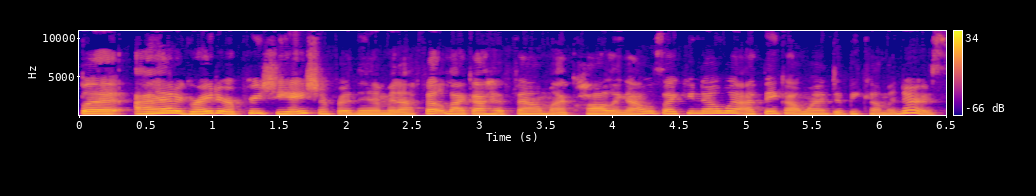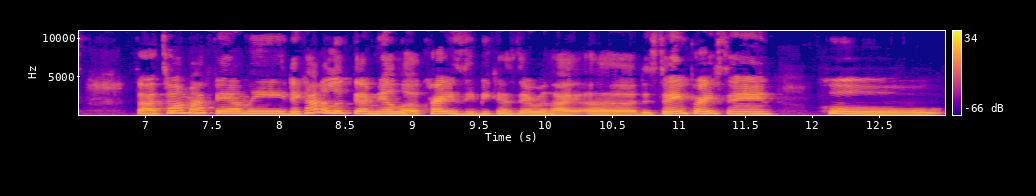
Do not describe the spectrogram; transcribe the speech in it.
But I had a greater appreciation for them and I felt like I had found my calling. I was like, you know what? I think I wanted to become a nurse. So I told my family, they kind of looked at me a little crazy because they were like, uh, the same person who,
